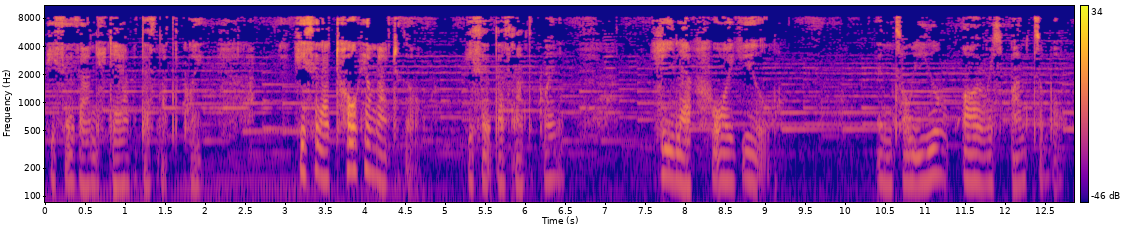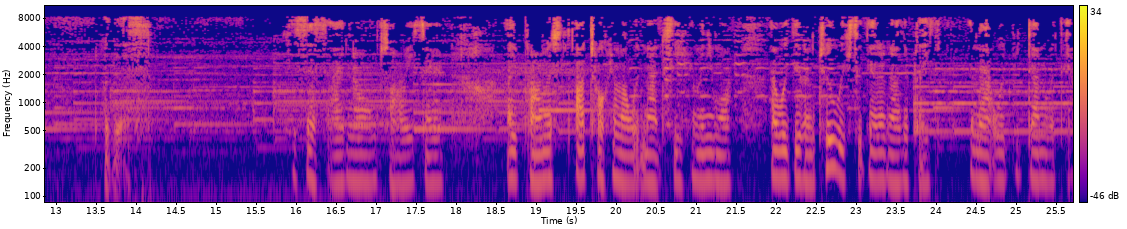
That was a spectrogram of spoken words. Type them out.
He says, I understand, but that's not the point. He said, I told him not to go. He said, that's not the point. He left for you. And so you are responsible for this. He says, I know, I'm sorry, sir. I promised, I told him I would not see him anymore. I would give him two weeks to get another place, and that would be done with him.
